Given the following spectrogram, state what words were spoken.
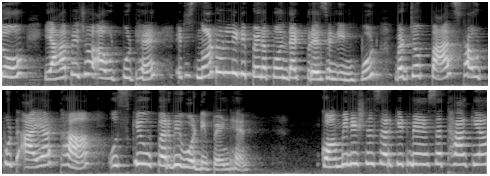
तो यहाँ पे जो आउटपुट है it is not only depend upon that present input but जो पास्ट आउटपुट आया था, उसके ऊपर भी वो डिपेंड है। कॉम्बिनेशनल सर्किट में ऐसा था क्या?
